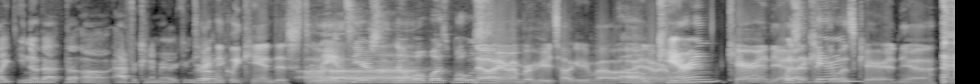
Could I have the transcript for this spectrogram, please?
Like you know that the uh, African American girl, Technically, Candace too. Uh, Nancy or something. No, what was what was? no, I his- remember who you're talking about. I Um, don't Karen? Remember. Karen, yeah. Was I it think it was Karen? Karen, yeah.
